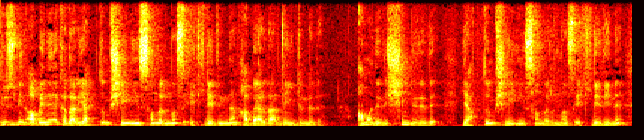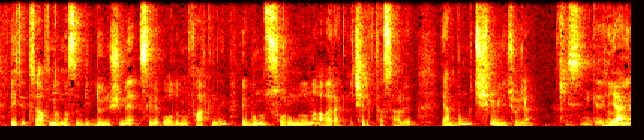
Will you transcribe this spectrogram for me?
100 bin aboneye kadar yaptığım şeyin insanları nasıl etkilediğinden haberdar değildim dedi. Ama dedi şimdi dedi yaptığım şeyi insanların nasıl etkilediğini ve etrafında nasıl bir dönüşüme sebep olduğumu farkındayım ve bunun sorumluluğunu alarak içerik tasarlıyor. Yani bu müthiş bir bilinç hocam. Kesinlikle. Yani yani.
